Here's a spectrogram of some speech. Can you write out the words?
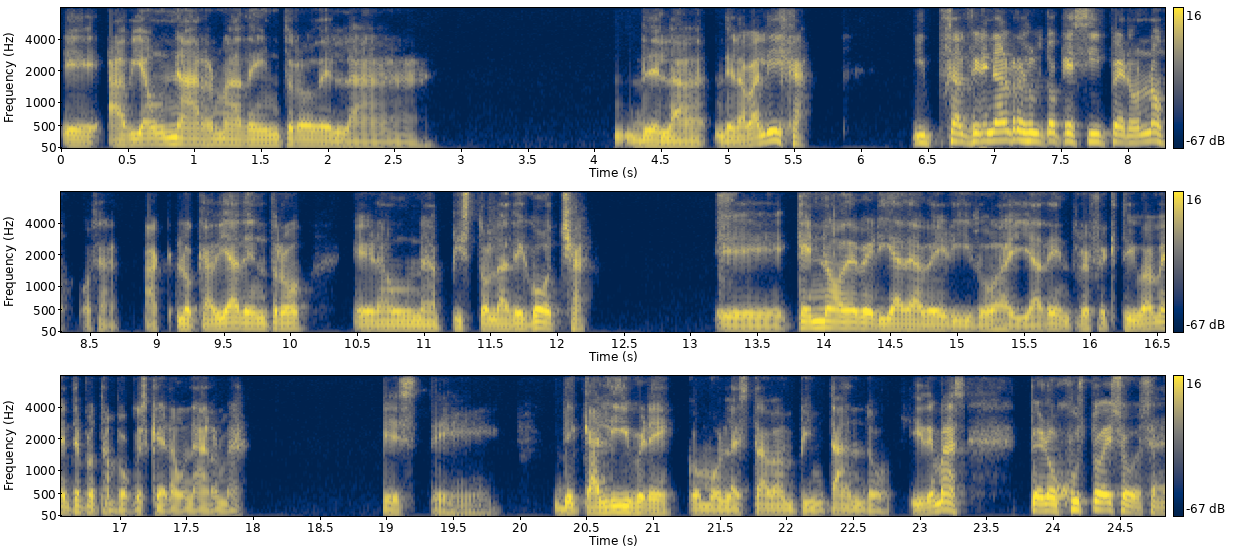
eh, había un arma dentro de la, de la, de la valija. Y pues al final resultó que sí, pero no. O sea, lo que había dentro era una pistola de gocha eh, que no debería de haber ido ahí adentro, efectivamente, pero tampoco es que era un arma este, de calibre como la estaban pintando y demás. Pero justo eso, o sea,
